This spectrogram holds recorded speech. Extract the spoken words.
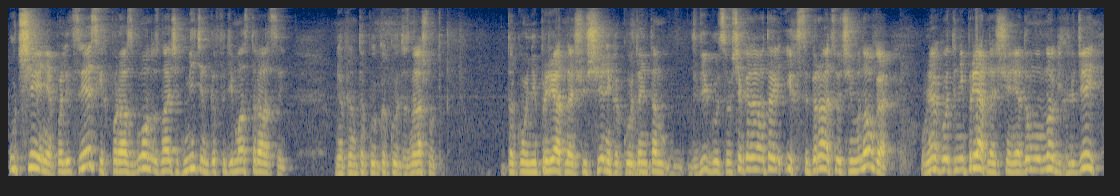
учение полицейских по разгону, значит, митингов и демонстраций. У меня прям такой какой-то, знаешь, вот такое неприятное ощущение какое-то, они там двигаются. Вообще, когда вот их собирается очень много, у меня какое-то неприятное ощущение. Я думаю, у многих людей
